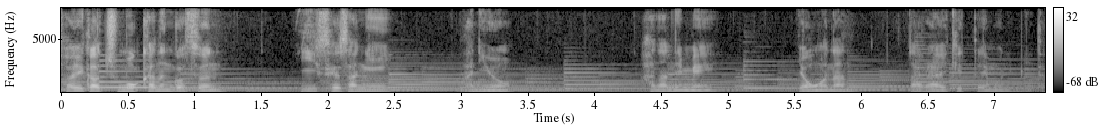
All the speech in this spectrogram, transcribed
저희가 주목하는 것은 이 세상이 아니요. 하나님의 영원한 나라이기 때문입니다.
